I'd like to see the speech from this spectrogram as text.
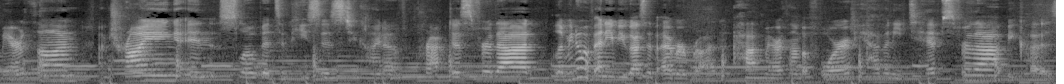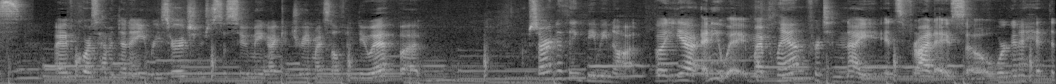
marathon. I'm trying in slow bits and pieces to kind of practice for that. Let me know if any of you guys have ever run a half marathon before, if you have any tips for that, because I of course haven't done any research. I'm just assuming I can train myself and do it, but Starting to think maybe not. But yeah, anyway, my plan for tonight, it's Friday, so we're gonna hit the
